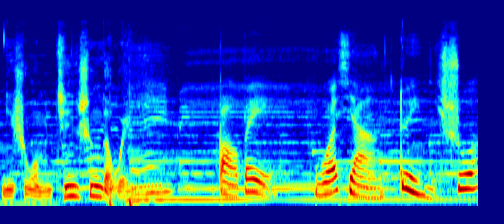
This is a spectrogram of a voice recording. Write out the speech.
你是我们今生的唯一。宝贝。我想对你说。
